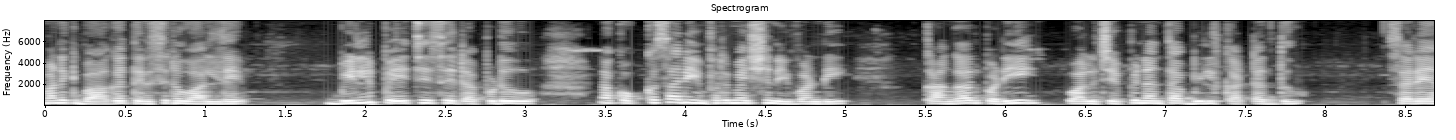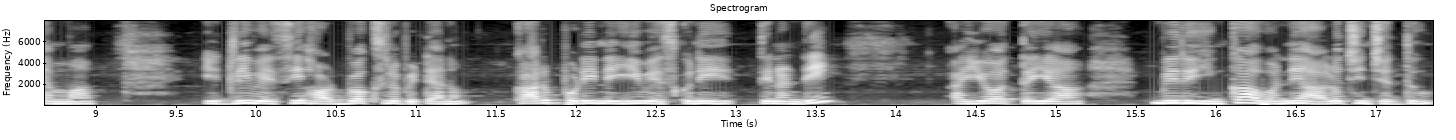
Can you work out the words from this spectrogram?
మనకి బాగా తెలిసిన వాళ్ళే. బిల్ పే చేసేటప్పుడు నాకు ఒక్కసారి ఇన్ఫర్మేషన్ ఇవ్వండి. కంగారు పడి వాళ్ళు చెప్పినంత బిల్ కట్టద్దు. సరే అమ్మా. ఇడ్లీ వేసి హాట్ బాక్స్లో పెట్టాను. కారపొడి నెయ్యి వేసుకుని తినండి. అయ్యో అత్తయ్య మీరు ఇంకా అవన్నీ ఆలోచించొద్దు.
